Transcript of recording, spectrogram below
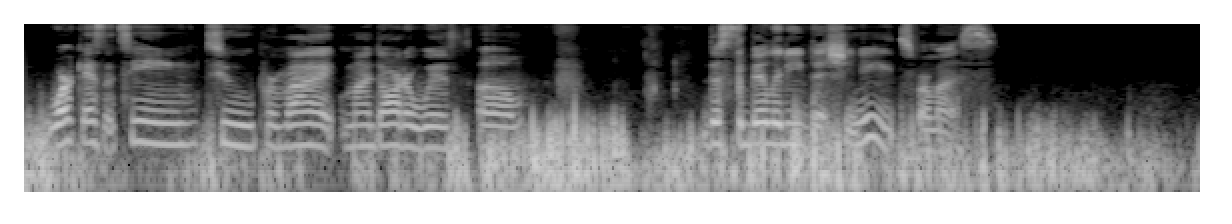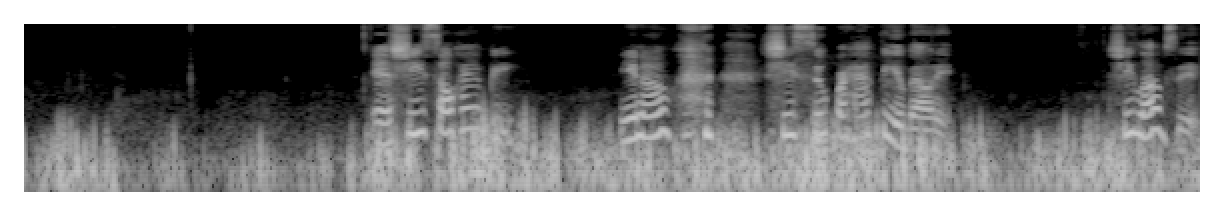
work as a team to provide my daughter with um, the stability that she needs from us. And she's so happy. You know, she's super happy about it. She loves it.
